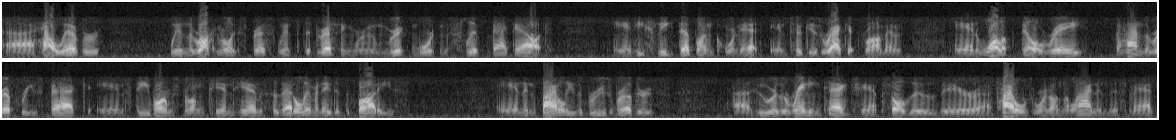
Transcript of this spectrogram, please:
Uh, however, when the Rock and Roll Express went to the dressing room, Rick Morton slipped back out and he sneaked up on Cornette and took his racket from him and walloped Del Rey behind the referee's back, and Steve Armstrong pinned him, so that eliminated the bodies. And then finally, the Bruise Brothers, uh, who are the reigning tag champs, although their uh, titles weren't on the line in this match,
